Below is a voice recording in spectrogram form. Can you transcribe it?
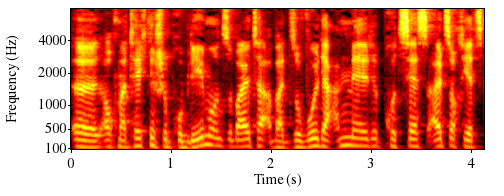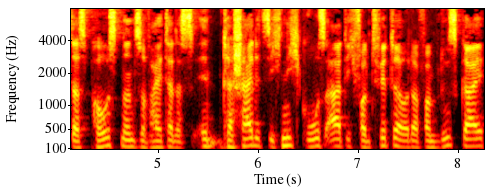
äh, auch mal technische Probleme und so weiter, aber sowohl der Anmeldeprozess als auch jetzt das Posten und so weiter, das unterscheidet sich nicht großartig von Twitter oder von Blue Sky.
